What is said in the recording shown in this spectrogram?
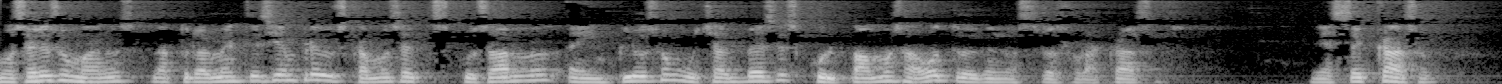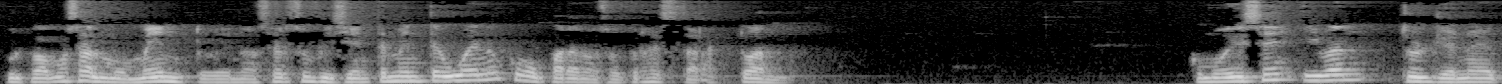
Como seres humanos, naturalmente siempre buscamos excusarnos e incluso muchas veces culpamos a otros de nuestros fracasos. En este caso, culpamos al momento de no ser suficientemente bueno como para nosotros estar actuando. Como dice Ivan Turgenev,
